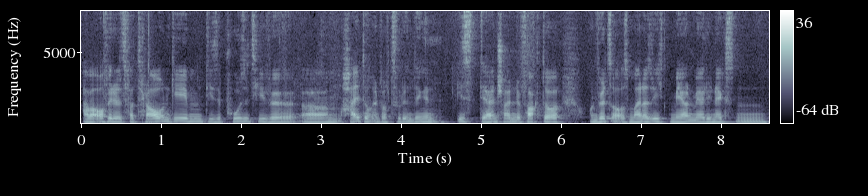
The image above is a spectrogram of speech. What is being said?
aber auch wieder das Vertrauen geben, diese positive ähm, Haltung einfach zu den Dingen ist der entscheidende Faktor und wird es aus meiner Sicht mehr und mehr die nächsten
